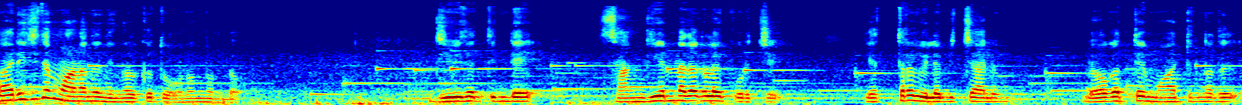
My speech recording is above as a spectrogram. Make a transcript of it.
പരിചിതമാണെന്ന് നിങ്ങൾക്ക് തോന്നുന്നുണ്ടോ? ജീവിതത്തിന്റെ സങ്കീർണതകളെക്കുറിച്ച് എത്ര വിലപിച്ചാലും ലോകത്തെ മാറ്റുന്നത്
